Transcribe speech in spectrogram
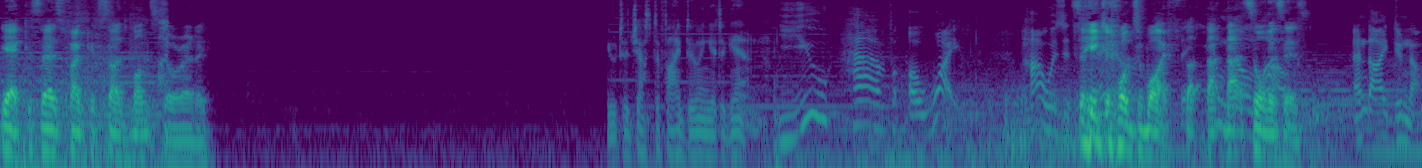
yeah, because there's Frankenstein's monster already. You to justify doing it again. You have a wife. How is it? So he just wants a wife. That, that that's all this is. And I do not.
